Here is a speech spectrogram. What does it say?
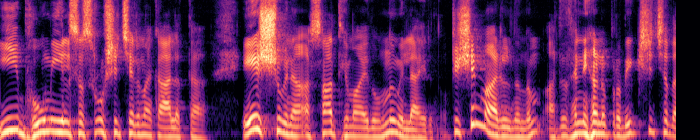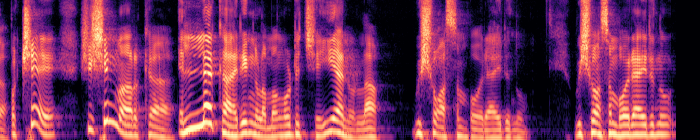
ഈ ഭൂമിയിൽ ശുശ്രൂഷിച്ചിരുന്ന കാലത്ത് യേശുവിന് അസാധ്യമായതൊന്നുമില്ലായിരുന്നു. ശിഷ്യന്മാരിൽ നിന്നും അത് തന്നെയാണ് പ്രതീക്ഷിച്ചത്. പക്ഷേ ശിഷ്യന്മാർക്ക് എല്ലാ കാര്യങ്ങളും അങ്ങോട്ട് ചെയ്യാനുള്ള വിശ്വാസം പോരായിരുന്നു. വിശ്വാസം പോരായിരുന്നു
